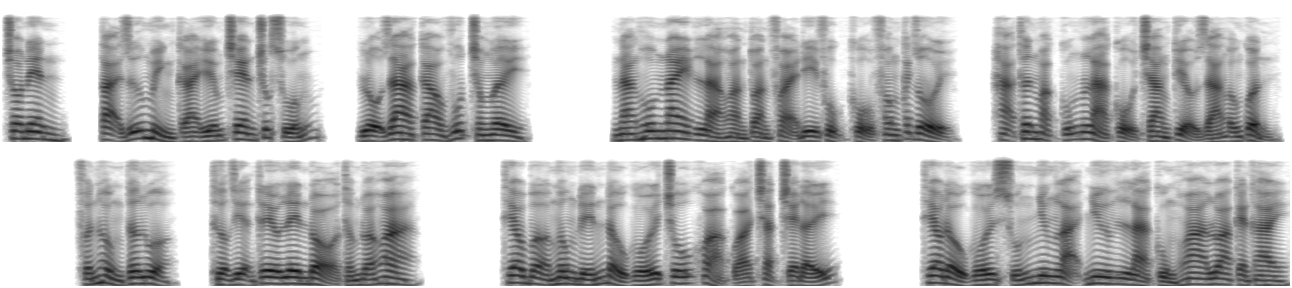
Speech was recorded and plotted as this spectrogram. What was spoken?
Cho nên, tại giữ mình cái yếm chen trúc xuống, lộ ra cao vút trong mây. Nàng hôm nay là hoàn toàn phải đi phục cổ phong cách rồi, hạ thân mặc cũng là cổ trang tiểu dáng ống quần. Phấn hồng tơ lụa, thượng diện thêu lên đỏ thấm đóa hoa. Theo bờ mông đến đầu gối chỗ khỏa quá chặt chẽ đấy. Theo đầu gối xuống nhưng lại như là cùng hoa loa ken khai,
